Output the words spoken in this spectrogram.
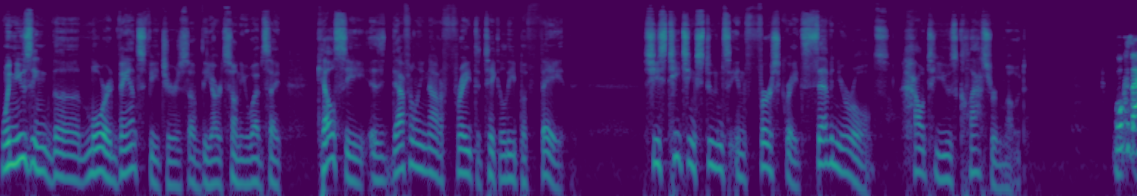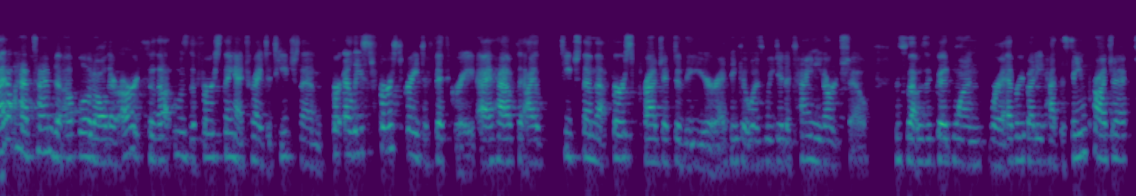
When using the more advanced features of the Artsonia website, Kelsey is definitely not afraid to take a leap of faith. She's teaching students in first grade, seven year olds, how to use classroom mode. Well, because I don't have time to upload all their art, so that was the first thing I tried to teach them for at least first grade to fifth grade. I have to I teach them that first project of the year. I think it was we did a tiny art show, and so that was a good one where everybody had the same project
